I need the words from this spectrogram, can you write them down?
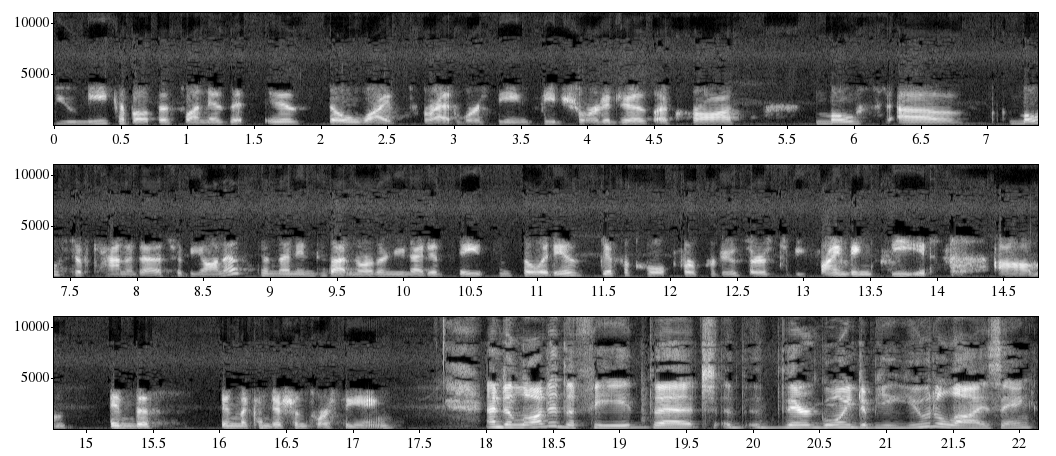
unique about this one is it is so widespread. We're seeing feed shortages across most of most of Canada, to be honest, and then into that northern United States. And so it is difficult for producers to be finding feed um, in this in the conditions we're seeing. And a lot of the feed that they're going to be utilizing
